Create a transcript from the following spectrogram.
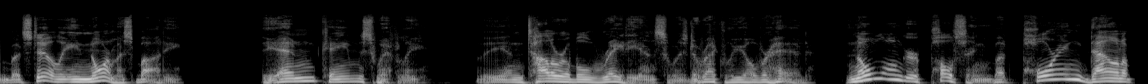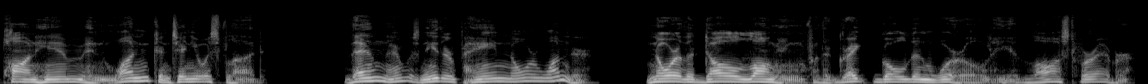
but still enormous body. The end came swiftly. The intolerable radiance was directly overhead, no longer pulsing, but pouring down upon him in one continuous flood. Then there was neither pain nor wonder, nor the dull longing for the great golden world he had lost forever.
